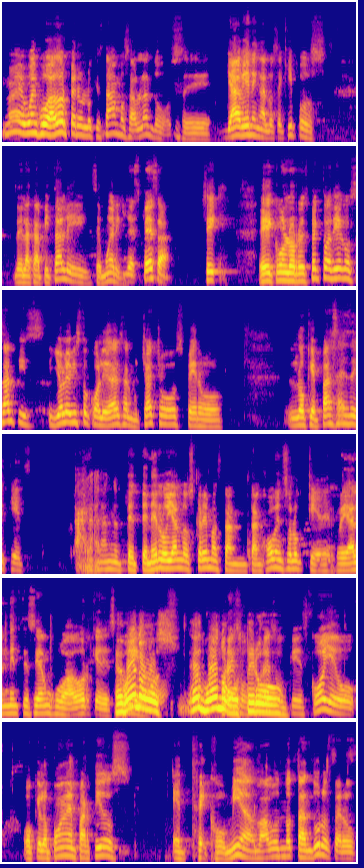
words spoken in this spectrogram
No es buen jugador, pero lo que estábamos hablando, pues, eh, ya vienen a los equipos de la capital y se mueren. Les pesa. Sí, Eh, con lo respecto a Diego Santis, yo le he visto cualidades al muchacho, pero lo que pasa es de que agarran de tenerlo ya en los cremas tan, tan joven, solo que realmente sea un jugador que Es bueno, vos. es bueno, Por vos, eso, pero por eso, que escolle o, o que lo pongan en partidos entre comillas, vamos, no tan duros, pero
